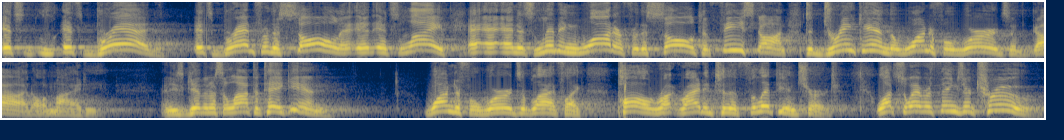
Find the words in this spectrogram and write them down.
It's, it's bread it's bread for the soul, it, it's life, and, and it's living water for the soul to feast on, to drink in the wonderful words of God Almighty. And He's given us a lot to take in. Wonderful words of life, like Paul writing to the Philippian church whatsoever things are true.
